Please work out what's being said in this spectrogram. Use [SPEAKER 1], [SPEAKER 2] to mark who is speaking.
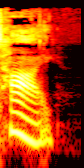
[SPEAKER 1] tie.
